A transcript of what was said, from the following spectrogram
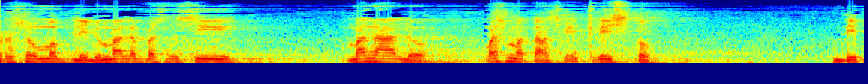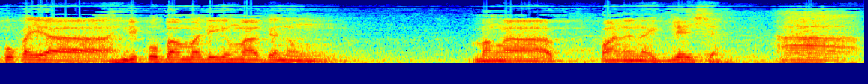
presumably, lumalabas na si Manalo, mas mataas kay Kristo. Hindi po kaya, hindi po ba mali yung mga ganong mga paano na iglesia? Ah,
